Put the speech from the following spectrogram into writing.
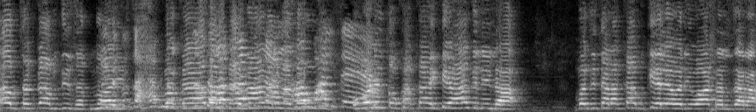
आमचं काम दिसत नाही? म्हणजे हात मग काय आम्हाला नांगराला जाऊन का काय की आगलीला? म्हणजे त्याला काम केल्यावर वाटल जरा.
